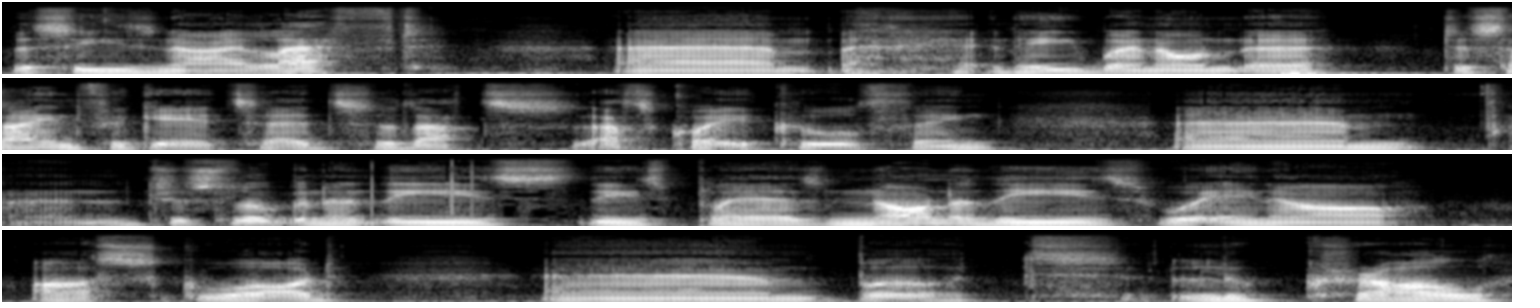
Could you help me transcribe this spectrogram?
the season I left, um, and he went on to, to sign for Gateshead, so that's that's quite a cool thing. Um, just looking at these these players, none of these were in our our squad, um, but Luke Kroll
